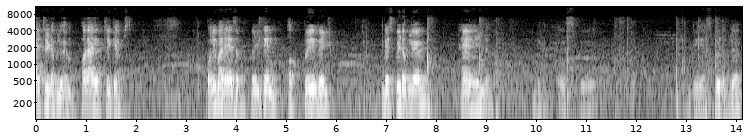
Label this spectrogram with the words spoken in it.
i3WM or i3-gaps. Polybar has a built-in or pre-built BSPWM and BSP BSPWM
